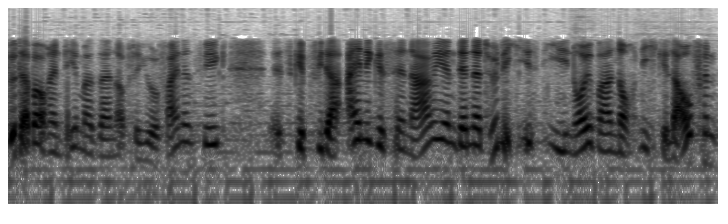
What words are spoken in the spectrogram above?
wird aber auch ein Thema sein auf der Eurofinance Week. Es gibt wieder einige Szenarien, denn natürlich ist die Neuwahl noch nicht gelaufen.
